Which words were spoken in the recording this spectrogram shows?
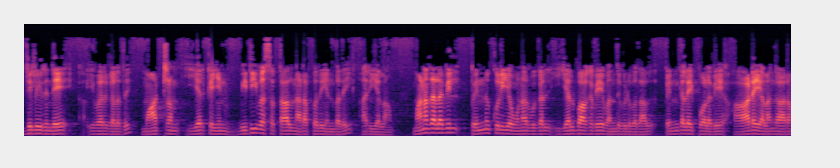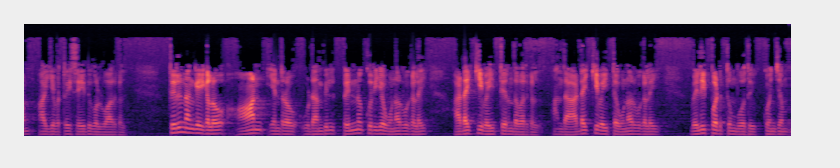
இதிலிருந்தே இவர்களது மாற்றம் இயற்கையின் விதிவசத்தால் நடப்பது என்பதை அறியலாம். மனதளவில் பெண்ணுக்குரிய உணர்வுகள் இயல்பாகவே வந்துவிடுவதால் பெண்களைப் போலவே ஆடை அலங்காரம் ஆகியவற்றை செய்து கொள்வார்கள். திருநங்கைகளோ ஆண் என்ற உடம்பில் பெண்ணுக்குரிய உணர்வுகளை அடக்கி வைத்திருந்தவர்கள். அந்த அடக்கி வைத்த உணர்வுகளை வெளிப்படுத்தும் போது கொஞ்சம்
